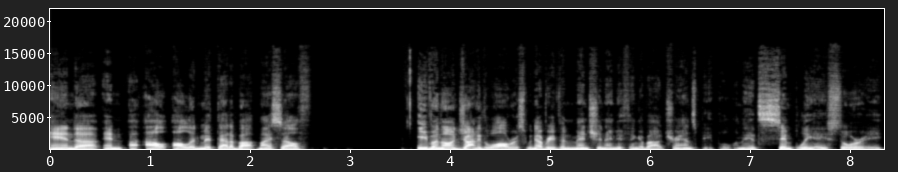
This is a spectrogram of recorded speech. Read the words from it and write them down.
And, uh, and I'll, I'll admit that about myself. Even in Johnny the Walrus, we never even mention anything about trans people. I mean, it's simply a story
